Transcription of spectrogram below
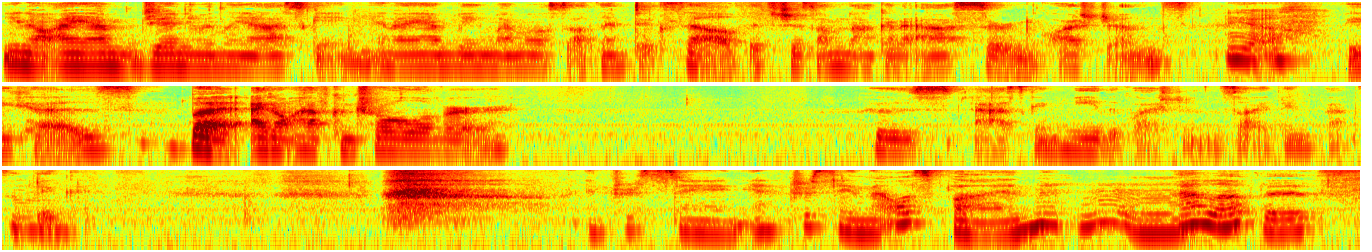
you know, I am genuinely asking, and I am being my most authentic self. It's just I'm not going to ask certain questions Yeah. because, but I don't have control over who's asking me the questions. So I think that's a Mm. big. Interesting, interesting. That was fun. Mm. I love this.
